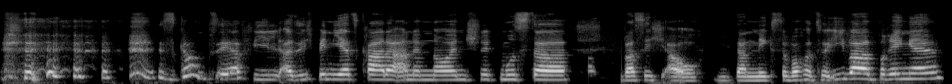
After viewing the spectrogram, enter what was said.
es kommt sehr viel. Also ich bin jetzt gerade an einem neuen Schnittmuster, was ich auch dann nächste Woche zur IWA bringe.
